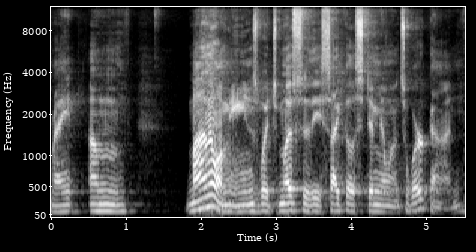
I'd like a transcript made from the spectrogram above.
right? Um, monoamines, which most of these psychostimulants work on,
